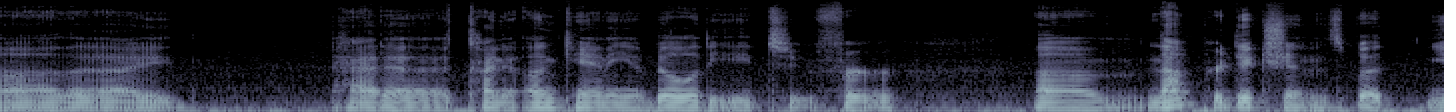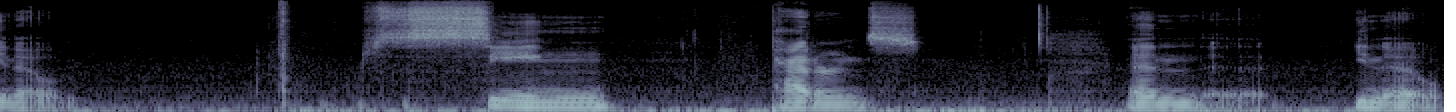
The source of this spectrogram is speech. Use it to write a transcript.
uh, that I had a kind of uncanny ability to for um, not predictions, but you know, seeing patterns and uh, you know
